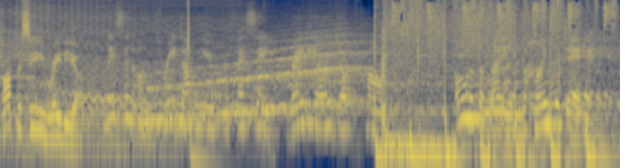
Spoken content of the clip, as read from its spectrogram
Prophecy Radio. Listen on 3wprophecyradio.com. Oliver Lang behind the deck.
